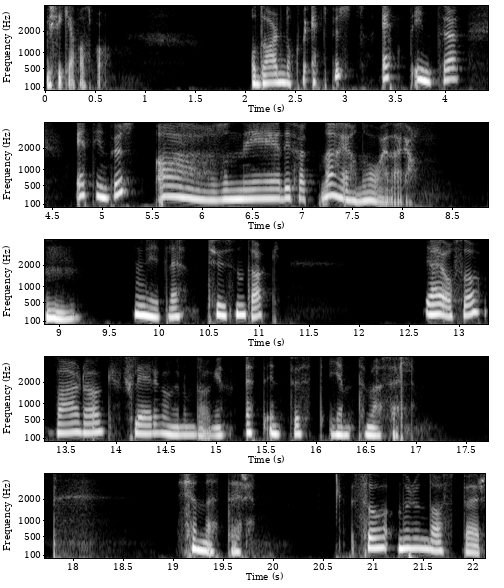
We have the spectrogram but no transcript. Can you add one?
hvis ikke jeg passer på. Og da er det nok med ett pust. Ett inntre, ett innpust. Ah, så ned i føttene. Ja, nå var jeg der, ja. Mm. Nydelig. Tusen takk. Jeg også, hver dag, flere ganger om dagen. Ett innpust hjem til meg selv. Kjenne etter. Så når hun da spør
